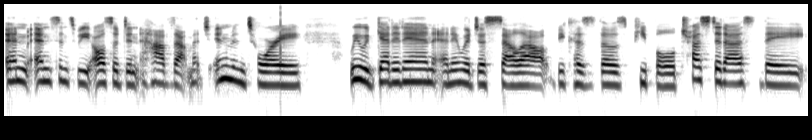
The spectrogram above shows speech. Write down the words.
and and since we also didn't have that much inventory, we would get it in and it would just sell out because those people trusted us. They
